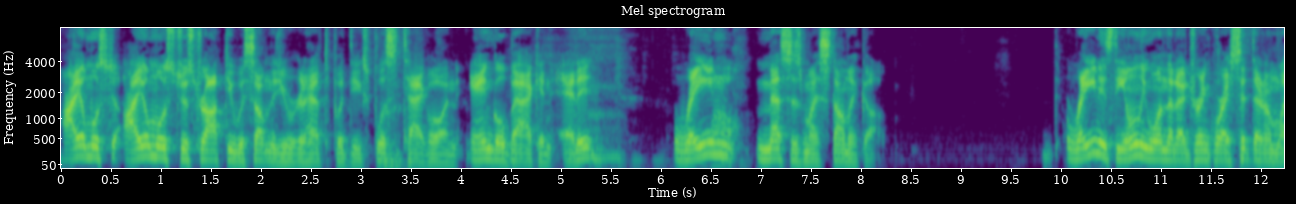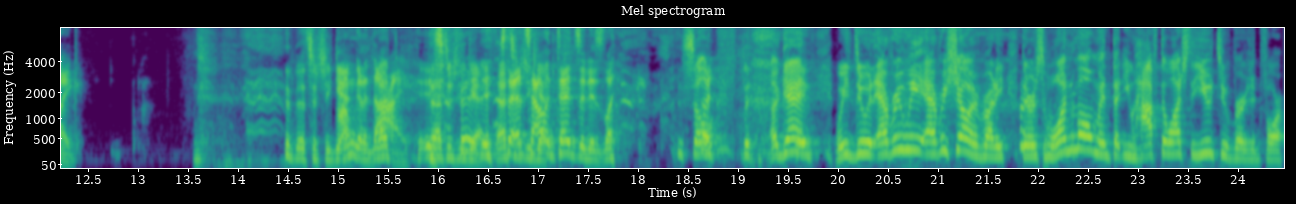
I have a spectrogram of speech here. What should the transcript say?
I almost I almost just dropped you with something that you were going to have to put the explicit tag on and go back and edit. Rain Wow. messes my stomach up. Rain is the only one that I drink where I sit there and I'm like, that's what you get. I'm going to die. That's, that's what you get. That's, That's, what you how get. intense it is. Like, So again, we do it every week, every show. Everybody, there's one moment that you have to watch the YouTube version for.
